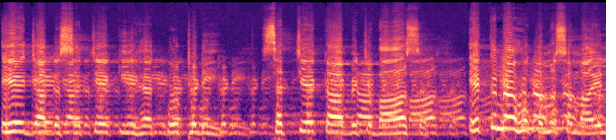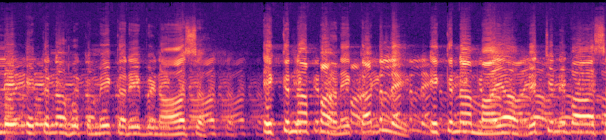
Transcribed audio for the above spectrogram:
ਇਹ ਜੱਗ ਸੱਚੇ ਕੀ ਹੈ ਕੋਠੜੀ, ਸੱਚੇ ਕਾ ਵਿੱਚ ਵਾਸ। ਇੱਕ ਨਾ ਹੁਕਮ ਸਮਾਇਲੇ, ਇੱਕ ਨਾ ਹੁਕਮੇ ਕਰੇ ਵਿਨਾਸ਼। ਇੱਕ ਨਾ ਭਾਣੇ ਕੱਢ ਲੈ, ਇੱਕ ਨਾ ਮਾਇਆ ਵਿੱਚ ਨਿਵਾਸ।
